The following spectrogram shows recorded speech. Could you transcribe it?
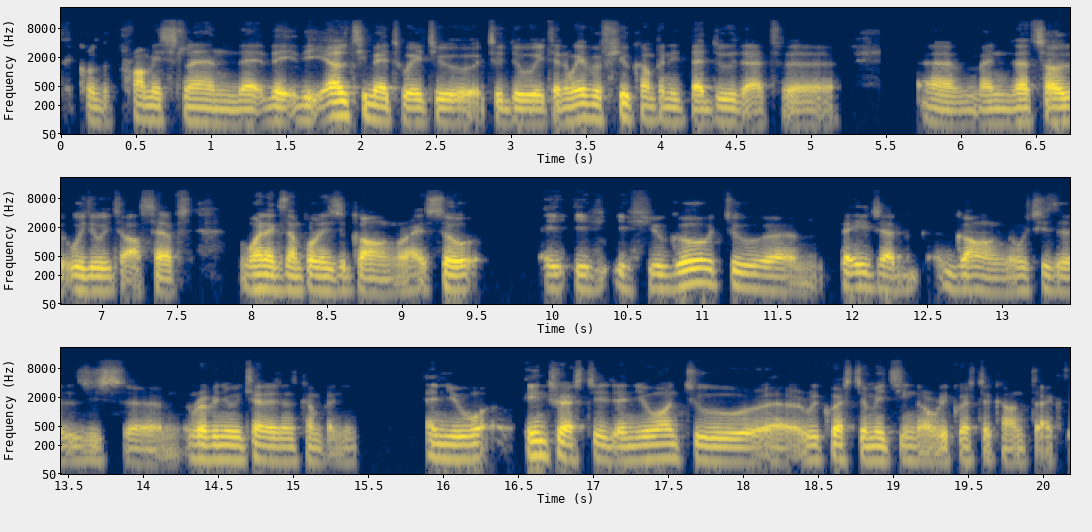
they call the promised land, the, the, the ultimate way to to do it, and we have a few companies that do that. Uh, um, and that's how we do it ourselves. One example is Gong, right? So if, if you go to a page at Gong, which is a, this uh, revenue intelligence company, and you're interested and you want to uh, request a meeting or request a contact,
